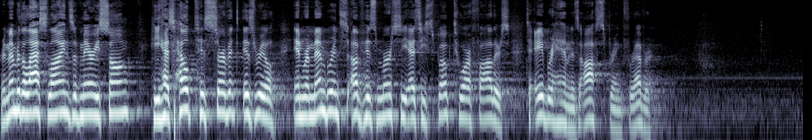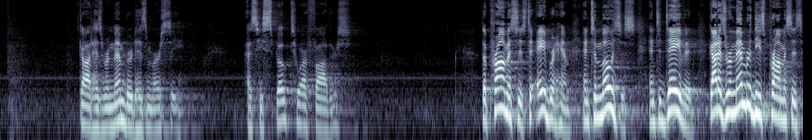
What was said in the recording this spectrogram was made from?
Remember the last lines of Mary's song? He has helped his servant Israel in remembrance of his mercy as he spoke to our fathers, to Abraham and his offspring forever. God has remembered his mercy as he spoke to our fathers the promises to Abraham and to Moses and to David. God has remembered these promises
